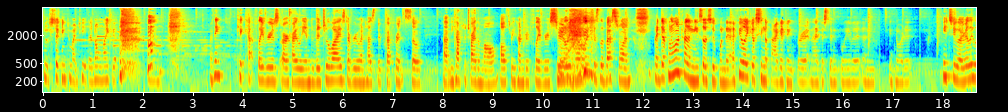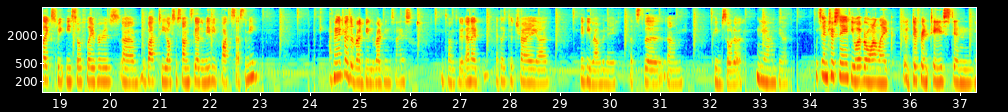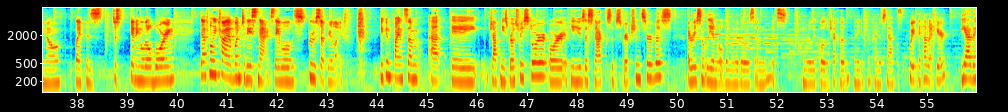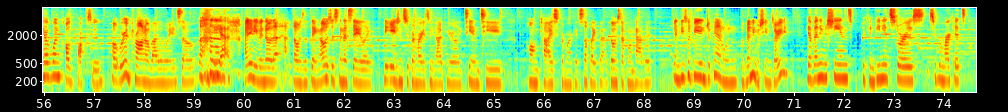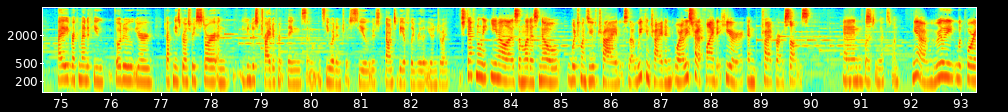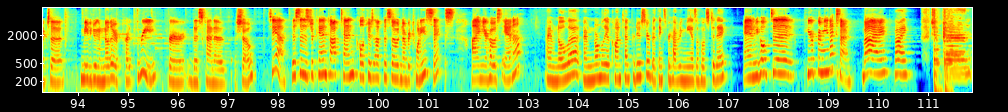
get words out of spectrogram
It's sticking to my teeth. I don't like it. I think Kit Kat flavors are highly individualized. Everyone has their preference, so um, you have to try them all, all 300 flavors, to really know which is the best one. I definitely want to try the miso soup one day. I feel like I've seen the packaging for it and I just didn't believe it and ignored it. Me too. I really like sweet miso flavors. Um, the black tea also sounds good, and maybe black sesame. I think I tried the red bean. The red bean's nice. That sounds good. And I'd, I'd like to try uh, maybe ramune. That's the um, cream soda. Yeah. Yeah. It's interesting if you ever want like a different taste and you know life is just getting a little boring. Definitely try a bunch of these snacks. They will spruce up your life. You can find some at a Japanese grocery store, or if you use a snack subscription service. I recently enrolled in one of those, and it's been really cool to check out many different kind of snacks. Wait, they have that here? Yeah, they have one called Bokksu. Oh, we're in Toronto, by the way, so Yeah. I didn't even know that ha- that was a thing. I was just gonna say like the Asian supermarkets we have here, like T&T, Hong Tai supermarkets, stuff like that. Those definitely have it. And these would be in Japan when the vending machines, right? You have vending machines, your convenience stores, supermarkets. I recommend if you go to your Japanese grocery store and you can just try different things and, and see what interests you. There's bound to be a flavor that you enjoy. You should definitely email us and let us know which ones you've tried so that we can try it and or at least try to find it here and try it for ourselves. Look And forward to the next one. yeah, we really look forward to maybe doing another part three for this kind of show. So yeah, this is Japan Top 10 Cultures episode number 26. I'm your host Anna, I'm Nola. I'm normally a content producer, but thanks for having me as a host today. and we hope to hear from you next time. Bye. Bye. Japan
